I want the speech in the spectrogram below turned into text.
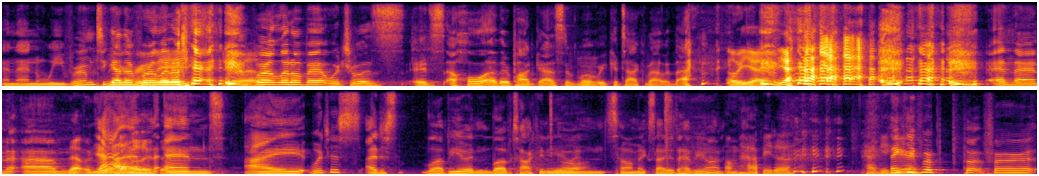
and then we roomed together for a little bit, yeah. for a little bit, which was it's a whole other podcast of what Mm. we could talk about with that. Oh yeah. Yeah. and then um, That would yeah, and, and I would just I just love you and love talking to you, and so I'm excited to have you on. I'm happy to have you Thank here. you for, for for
